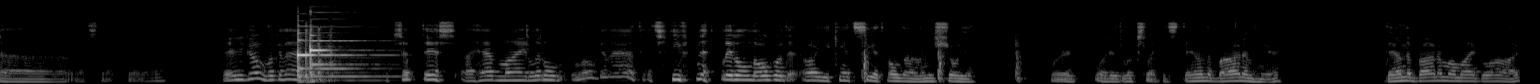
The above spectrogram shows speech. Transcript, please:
uh that's not there. There you go. Look at that. Except this I have my little look at that. It's even that little logo that oh you can't see it. Hold on let me show you where what it looks like. It's down the bottom here. Down the bottom of my blog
